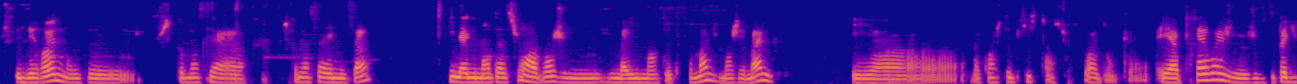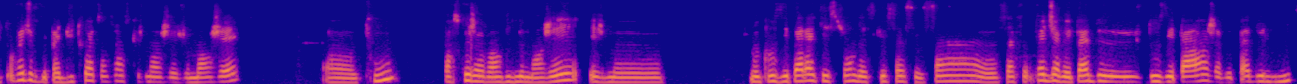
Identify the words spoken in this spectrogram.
je fais des runs. Donc, j'ai commencé à, j'ai commencé à aimer ça. Et l'alimentation, avant, je, m'alimentais très mal, je mangeais mal. Et euh, bah, quand j'étais petite, j'étais en surpoids. Donc, euh, et après, ouais, je, faisais pas du tout. En fait, je faisais pas du tout attention à ce que je mangeais. Je mangeais euh, tout parce que j'avais envie de le manger et je me, je me posais pas la question d'est-ce que ça c'est sain. ça En fait, j'avais pas de, je dosais pas, j'avais pas de limite.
